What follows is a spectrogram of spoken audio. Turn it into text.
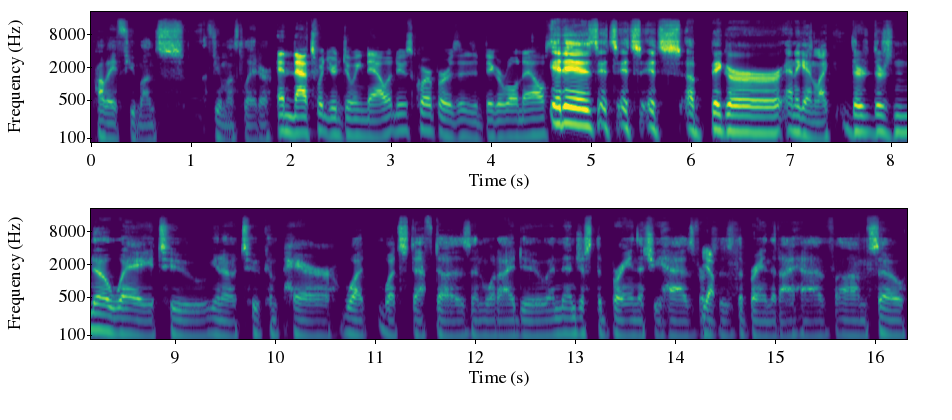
probably a few months a few months later. And that's what you're doing now at News Corp, or is it a bigger role now? It is. It's it's it's a bigger and again, like there there's no way to you know to compare what what Steph does and what I do, and then just the brain that she has Yep. versus the brain that I have. Um, so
